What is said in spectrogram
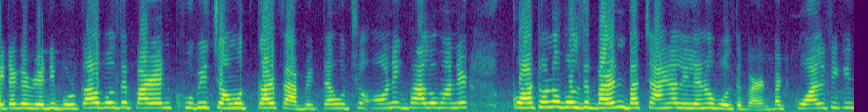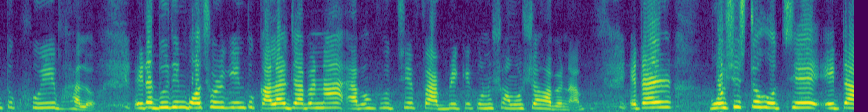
এটাকে রেডি বোরকাও বলতে পারেন খুবই চমৎকার ফ্যাব্রিকটা হচ্ছে অনেক ভালো মানের কটনও বলতে পারেন বা চায়না লিলেনও বলতে পারেন বাট কোয়ালিটি কিন্তু খুবই ভালো। এটা দুই তিন বছর কিন্তু কালার যাবে না এবং হচ্ছে ফ্যাব্রিকে কোনো সমস্যা হবে না। এটার বৈশিষ্ট্য হচ্ছে এটা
